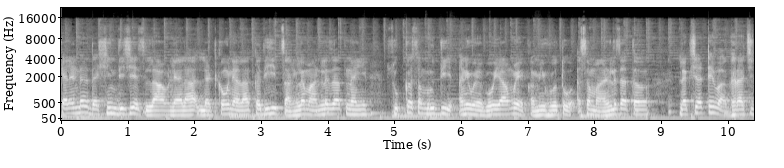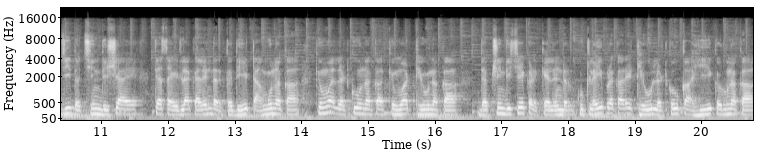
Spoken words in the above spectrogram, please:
कॅलेंडर दक्षिण दिशेस लावण्याला लटकवण्याला कधीही चांगलं मानलं जात नाही. सुख समृद्धी आणि वैभव यामुळे कमी होतो असं मानलं जातं. लक्षात ठेवा घराची जी दक्षिण दिशा आहे त्या साईडला कॅलेंडर कधीही टांगू नका किंवा लटकवू नका किंवा ठेवू नका. दक्षिण दिशेकडे कॅलेंडर कुठल्याही प्रकारे ठेवू लटकवू काहीही करू नका.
